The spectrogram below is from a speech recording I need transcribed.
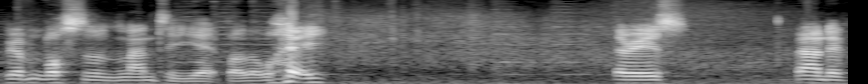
We haven't lost an Atlanta yet, by the way. There he is. Found him.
